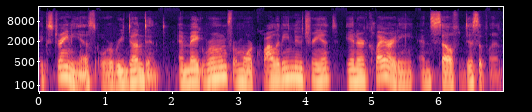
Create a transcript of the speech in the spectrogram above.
extraneous, or redundant and make room for more quality nutrient, inner clarity, and self discipline.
